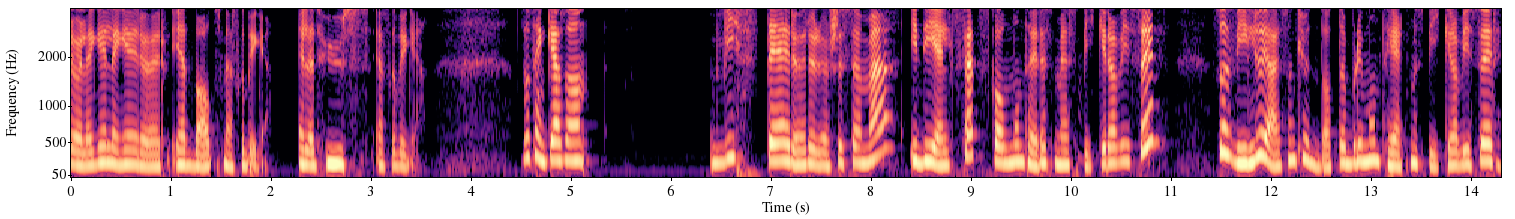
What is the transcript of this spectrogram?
rørlegger legge rør i et bad som jeg skal bygge, eller et hus jeg skal bygge, så tenker jeg sånn Hvis det rør-og-rør-systemet ideelt sett skal monteres med spikeraviser, så vil jo jeg som kunde at det blir montert med spikeraviser.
